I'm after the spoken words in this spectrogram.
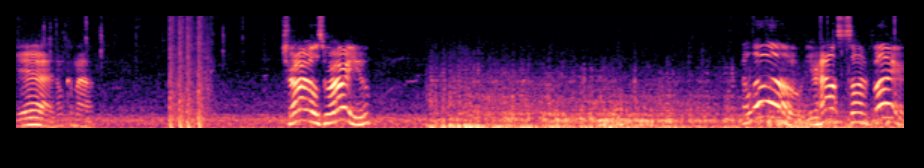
Yeah, don't come out. Charles, where are you? Hello! Your house is on fire!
